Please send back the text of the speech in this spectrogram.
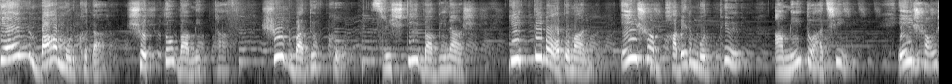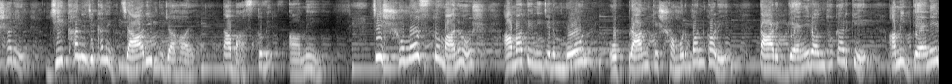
জ্ঞান বা মূর্খতা, সত্য বা মিথ্যা, সুখ বা দুঃখ, সৃষ্টি বা বিনাশ, কীর্তি বা অপমান, এই সব ভাবের মধ্যে আমি তো আছি। এই সংসারে যেখানে যেখানে যারই পূজা হয় তা বাস্তবে আমি যে সমস্ত মানুষ আমাতে নিজের মন ও প্রাণকে সমর্পণ করে, তার জ্ঞানের অন্ধকারকে আমি জ্ঞানের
